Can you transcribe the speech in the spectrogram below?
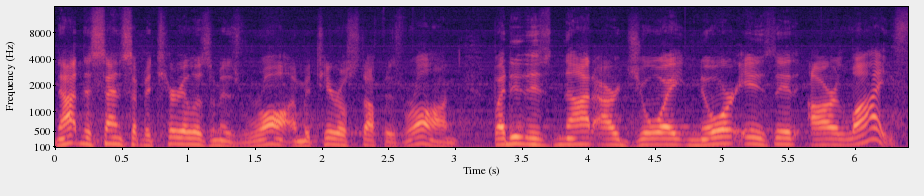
Not in the sense that materialism is wrong, and material stuff is wrong, but it is not our joy, nor is it our life.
